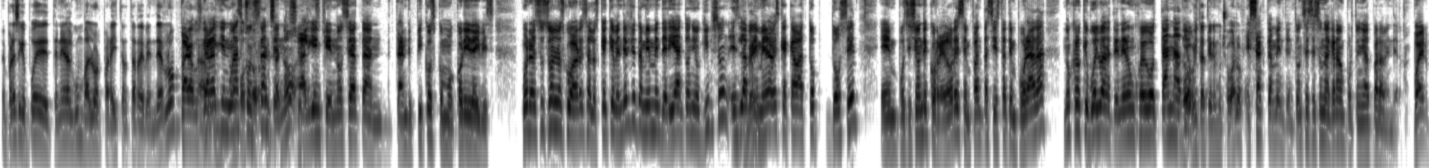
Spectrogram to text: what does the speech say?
me parece que puede tener algún valor para ahí tratar de venderlo. Para buscar a alguien más postor. constante, Exacto, ¿no? sí, alguien justo. que no sea tan, tan de picos como Corey Davis. Bueno, esos son los jugadores a los que hay que vender. Yo también vendería a Antonio Gibson. Es la primera vez que acaba top 12 en posición de corredores en Fantasy esta temporada. No creo que vuelvan a tener un juego tan ad Y ahorita tiene mucho valor. Exactamente. Entonces es una gran oportunidad para venderlo. Bueno,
